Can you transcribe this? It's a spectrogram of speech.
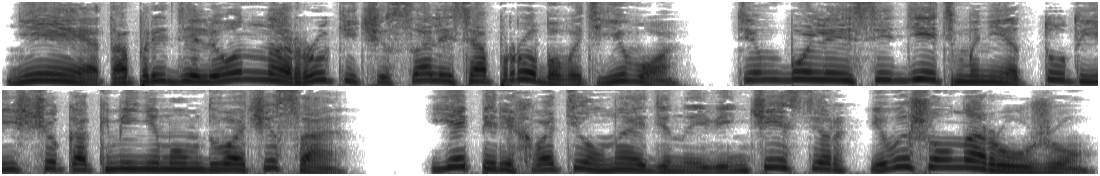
Нет, определенно руки чесались опробовать его. Тем более сидеть мне тут еще как минимум два часа. Я перехватил найденный винчестер и вышел наружу.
